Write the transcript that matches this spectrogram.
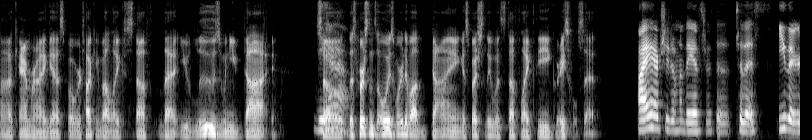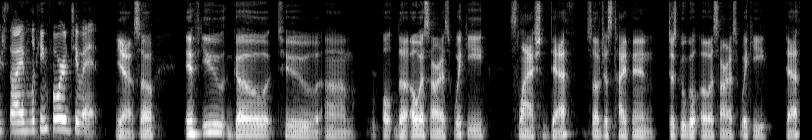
uh, camera, I guess, but we're talking about like stuff that you lose when you die. So yeah. this person's always worried about dying, especially with stuff like the graceful set. I actually don't know the answer to, to this either, so I'm looking forward to it. Yeah. So if you go to um, the OSRS wiki slash death, so just type in, just Google OSRS wiki death,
